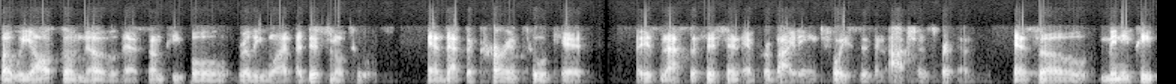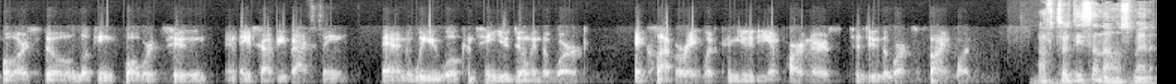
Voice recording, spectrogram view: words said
But we also know that some people really want additional tools and that the current toolkit is not sufficient in providing choices and options for them. So many people are still looking forward to an HIV vaccine, and we will continue doing the work and collaborate with community and partners to do the work to find one. After this announcement,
